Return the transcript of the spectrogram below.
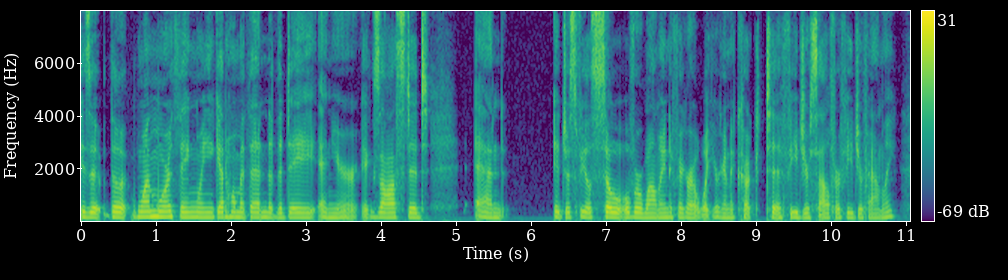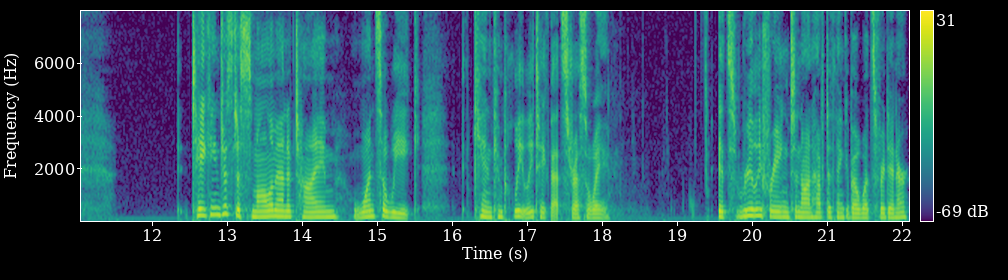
Is it the one more thing when you get home at the end of the day and you're exhausted and it just feels so overwhelming to figure out what you're going to cook to feed yourself or feed your family? Taking just a small amount of time once a week can completely take that stress away it's really freeing to not have to think about what's for dinner.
